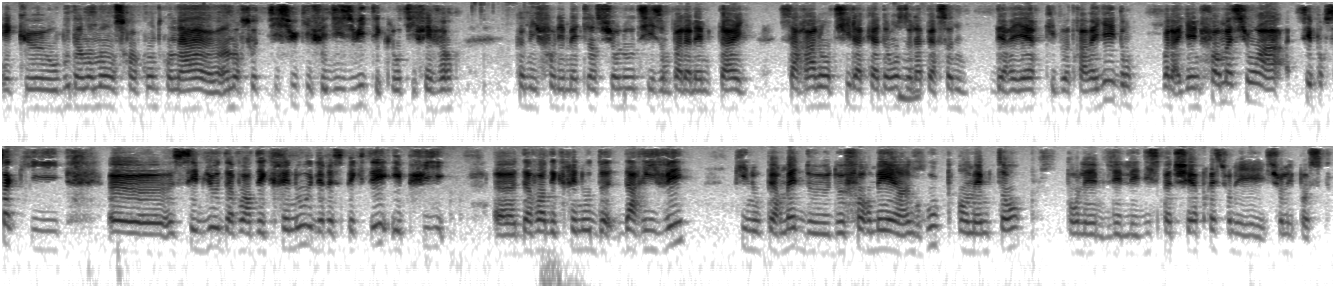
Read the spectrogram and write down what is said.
et qu'au bout d'un moment on se rend compte qu'on a euh, un morceau de tissu qui fait 18 et que l'autre il fait 20, comme il faut les mettre l'un sur l'autre s'ils n'ont pas la même taille, ça ralentit la cadence de la personne derrière qui doit travailler. Donc voilà, il y a une formation à. C'est pour ça que euh, c'est mieux d'avoir des créneaux et de les respecter, et puis euh, d'avoir des créneaux d'arrivée qui nous permettent de, former un groupe en même temps pour les, dispatcher après sur les, sur les postes.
